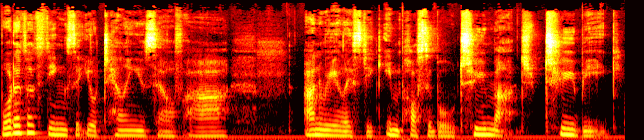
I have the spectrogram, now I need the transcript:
What are the things that you're telling yourself are unrealistic, impossible, too much, too big?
